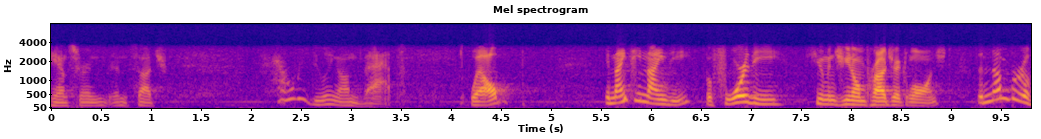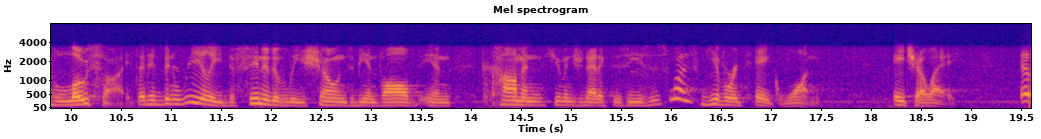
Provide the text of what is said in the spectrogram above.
cancer and, and such. How are we doing on that? Well, in 1990, before the Human Genome Project launched, the number of loci that had been really definitively shown to be involved in common human genetic diseases was give or take one, HLA. Uh,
